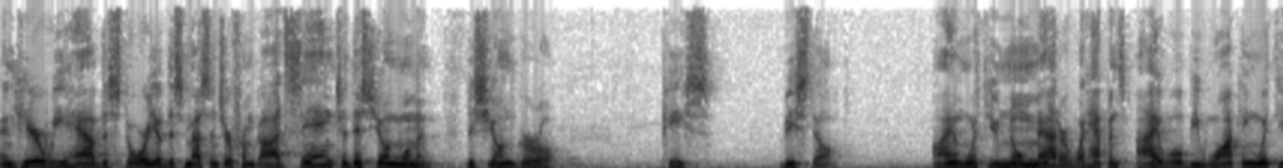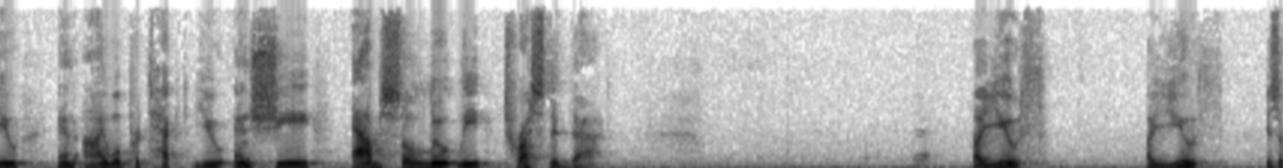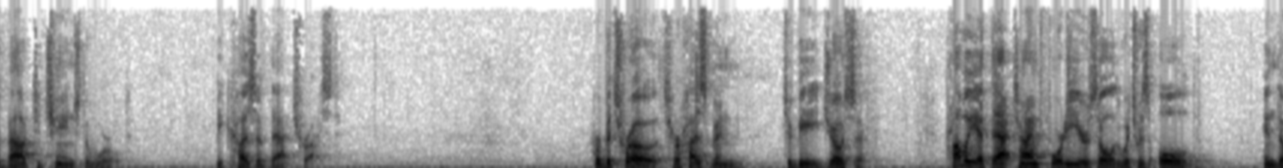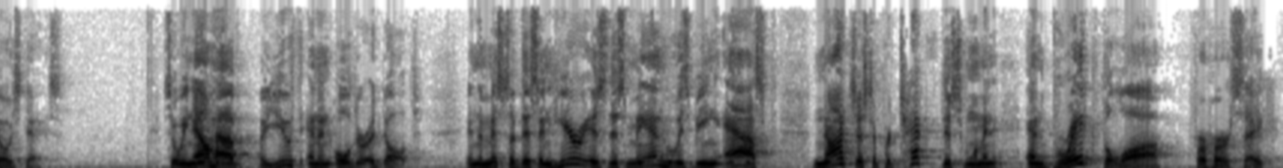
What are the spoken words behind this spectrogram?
And here we have the story of this messenger from God saying to this young woman, this young girl, Peace, be still. I am with you. No matter what happens, I will be walking with you and I will protect you. And she absolutely trusted that. A youth, a youth is about to change the world because of that trust. Her betrothed, her husband to be, Joseph, probably at that time 40 years old, which was old in those days. So we now have a youth and an older adult in the midst of this. And here is this man who is being asked not just to protect this woman and break the law for her sake,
